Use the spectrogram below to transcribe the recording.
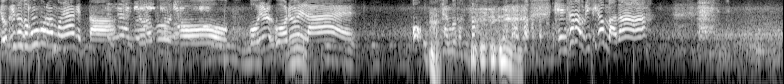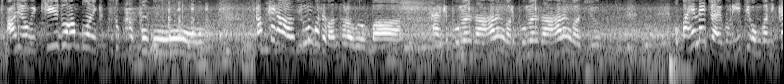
여기서도 홍보를 한번 해야겠다. 여러분, 저 월요일, 월요일 날, 어? 잘못 왔어? 괜찮아, 우리 시간 많아. 아니, 여기 길도 한번 이렇게 구석구석 보고, 카페가 숨은 곳에 많더라고요, 오빠. 다 이렇게 보면서 하는 거, 이렇게 보면서 하는 거죠. 오빠 헤맬 줄 알고 우리 일찍 온 거니까?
